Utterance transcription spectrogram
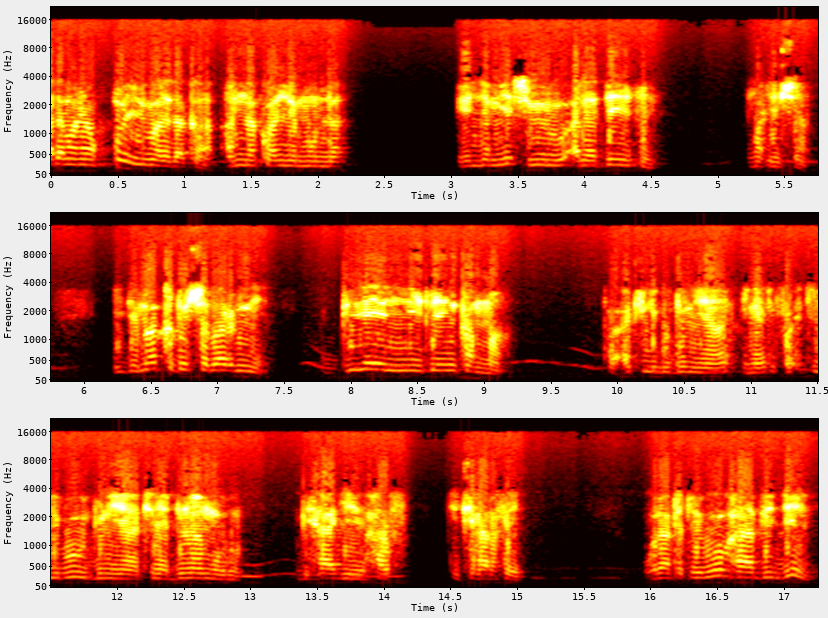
آدم أنا قل ولدك أنك علمونا إن لم يسيروا على ضيق معيشة إذا ما كنت صبرني بلين نيتين كما. فأتلب دنيا فأتلبوا دنيا تنا دنا مورو. بهذه الحرف تتي حرفين. ولا تتلبوها بالدين.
